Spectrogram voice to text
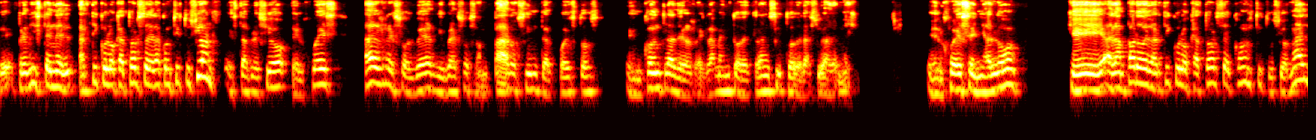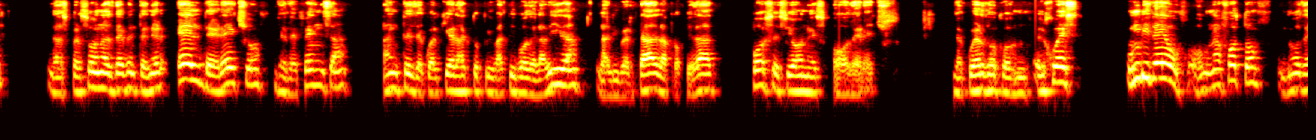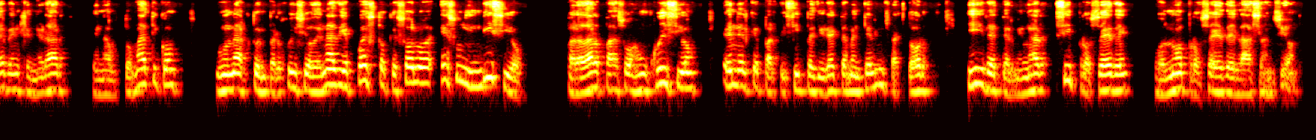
eh, previsto en el artículo 14 de la Constitución, estableció el juez al resolver diversos amparos interpuestos en contra del reglamento de tránsito de la Ciudad de México. El juez señaló que al amparo del artículo 14 constitucional, las personas deben tener el derecho de defensa antes de cualquier acto privativo de la vida, la libertad, la propiedad, posesiones o derechos. De acuerdo con el juez, un video o una foto no deben generar en automático un acto en perjuicio de nadie, puesto que solo es un indicio para dar paso a un juicio en el que participe directamente el infractor y determinar si procede o no procede la sanción.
